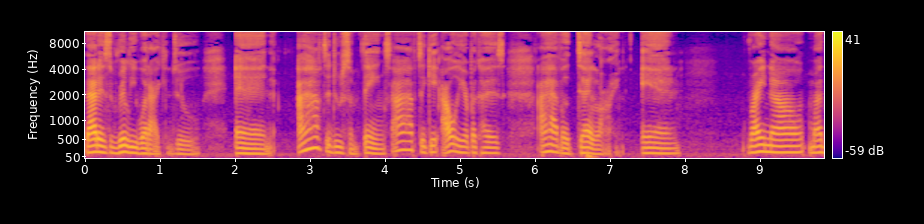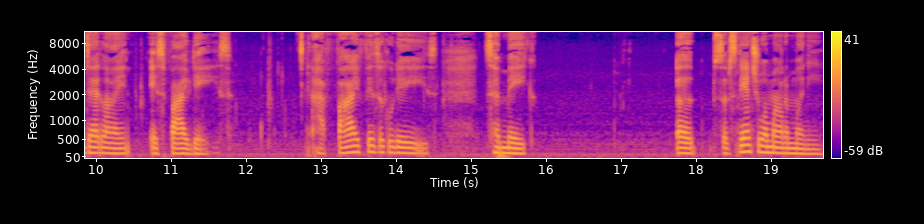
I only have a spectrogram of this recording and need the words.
That is really what I can do. And I have to do some things. I have to get out here because I have a deadline. And right now, my deadline is five days. I have five physical days to make a substantial amount of money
